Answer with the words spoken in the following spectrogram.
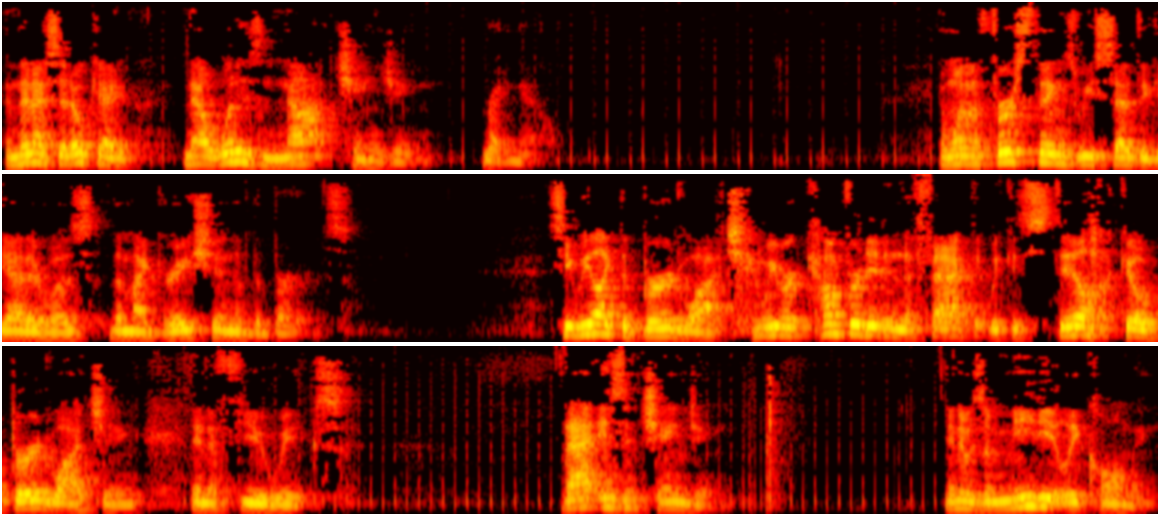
And then I said, okay, now what is not changing right now? And one of the first things we said together was the migration of the birds. See, we like to bird watch, and we were comforted in the fact that we could still go bird watching in a few weeks. That isn't changing. And it was immediately calming.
